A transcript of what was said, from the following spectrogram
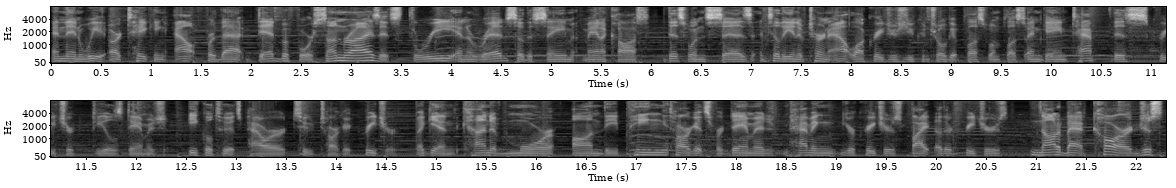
And then we are taking out for that Dead Before Sunrise. It's three and a red, so the same mana cost. This one says until the end of turn, outlaw creatures you control get plus one plus and gain. Tap this creature deals damage equal to its power to target creature. Again, kind of more on the ping targets for damage, having your creatures fight other creatures. Not a bad card, just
